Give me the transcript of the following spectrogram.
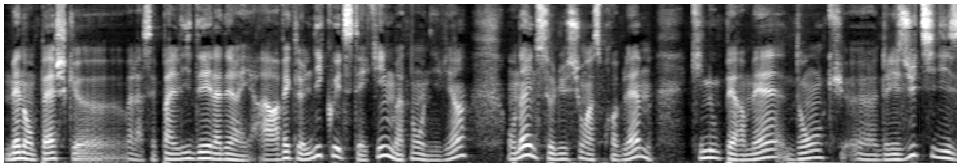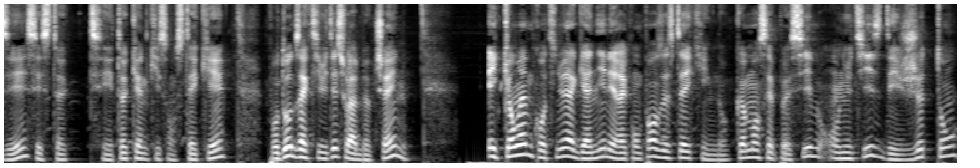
mais n'empêche que voilà, c'est pas l'idée là derrière. Alors avec le liquid staking, maintenant on y vient, on a une solution à ce problème qui nous permet donc de les utiliser ces, ces tokens qui sont stakés pour d'autres activités sur la blockchain et quand même continuer à gagner les récompenses de staking. Donc comment c'est possible? On utilise des jetons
